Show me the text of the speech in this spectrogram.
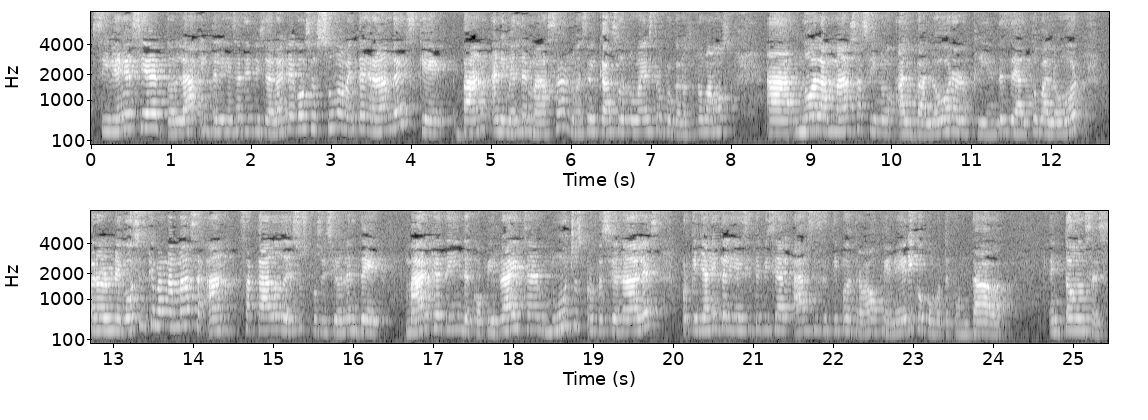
Si bien es cierto, la inteligencia artificial, hay negocios sumamente grandes que van a nivel de masa, no es el caso nuestro porque nosotros vamos a, no a la masa, sino al valor, a los clientes de alto valor, pero los negocios que van a masa han sacado de sus posiciones de marketing, de copywriter, muchos profesionales, porque ya la inteligencia artificial hace ese tipo de trabajo genérico, como te contaba. Entonces,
